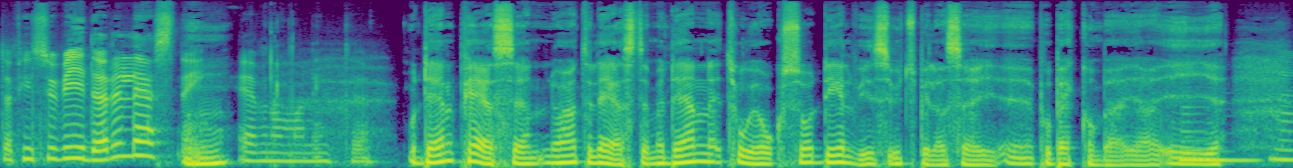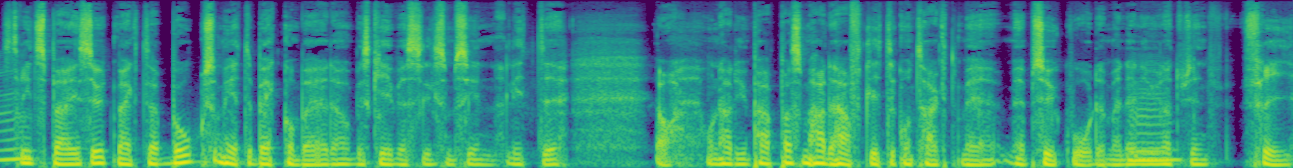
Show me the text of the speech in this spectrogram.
det finns ju vidare läsning mm. även om man inte... Och den pjäsen, nu har jag inte läst den, men den tror jag också delvis utspelar sig eh, på Beckomberga i mm. mm. Stridsbergs utmärkta bok som heter Beckomberga där hon beskriver liksom sin lite ja, hon hade ju en pappa som hade haft lite kontakt med, med psykvården men den är ju mm. naturligtvis en fri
